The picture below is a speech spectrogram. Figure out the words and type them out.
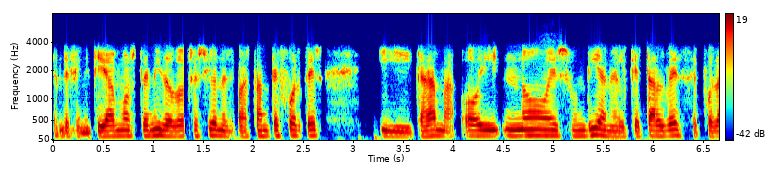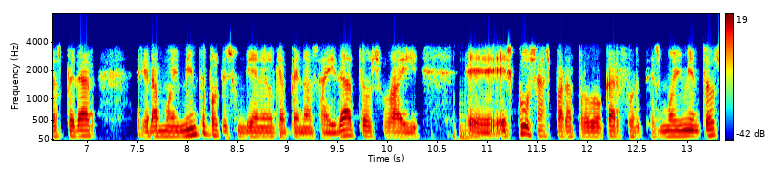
En definitiva hemos tenido dos sesiones bastante fuertes y caramba, hoy no es un día en el que tal vez se pueda esperar gran movimiento porque es un día en el que apenas hay datos o hay eh, excusas para provocar fuertes movimientos,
